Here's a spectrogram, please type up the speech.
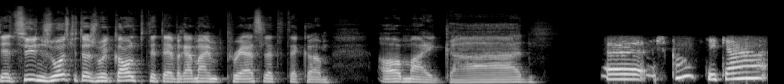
Y tu une joueuse que tu as joué contre tu t'étais vraiment impressed, là, t'étais comme Oh my god. Euh, je pense que quand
